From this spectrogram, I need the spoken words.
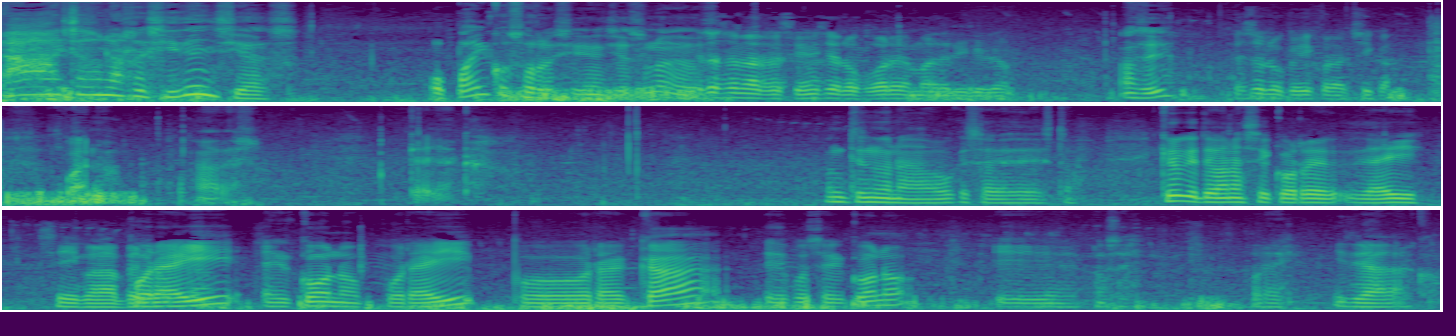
ah, esas son las residencias. O palcos o residencias, una de Estas dos. son las residencias de los jugadores de Madrid, creo. Ah, sí. Eso es lo que dijo la chica. Bueno, a ver. ¿Qué hay acá? No entiendo nada, vos que sabes de esto. Creo que te van a hacer correr de ahí. Sí, con la Por pelota. ahí, el cono, por ahí, por acá, y después el cono, y no sé, por ahí, y tirar al arco.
